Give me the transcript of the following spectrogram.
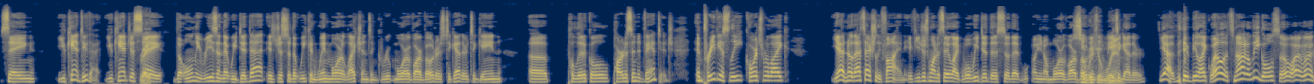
saying you can't do that. You can't just say the only reason that we did that is just so that we can win more elections and group more of our voters together to gain a political partisan advantage. And previously, courts were like, yeah, no, that's actually fine. If you just want to say like, well, we did this so that you know more of our So voters could be together. Yeah, they'd be like, well, it's not illegal, so I,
